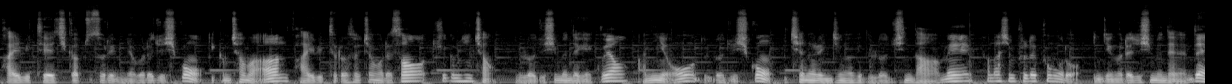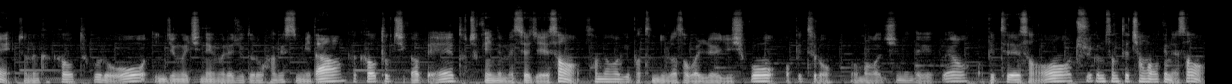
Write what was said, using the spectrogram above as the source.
바이비트의 지갑 주소를 입력을 해주시고 입금 처만 바이비트로 설정을 해서 출금 신청 눌러주시면 되겠고요. 아니요 눌러주시고 채널 인증하기 눌러주신 다음에 편하신 플랫폼으로 인증을 해주시면 되는데 저는 카카오톡으로 인증을 진행을 해주도록 하겠습니다. 카카오톡 지갑에 도착해 있는 메시지에서 서명하기 버튼 눌러서 완료해 주시고 업비트로 넘어가 주시면 되겠고요. 업비트에서 출금 상태 창 확인해서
